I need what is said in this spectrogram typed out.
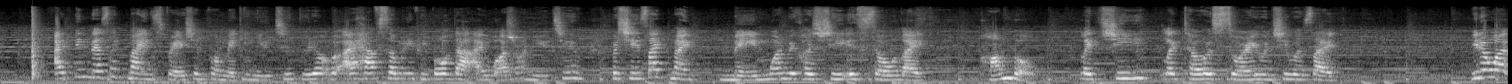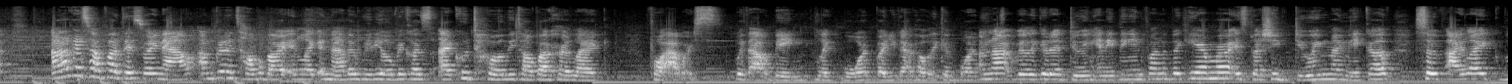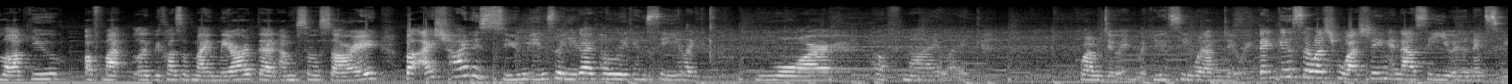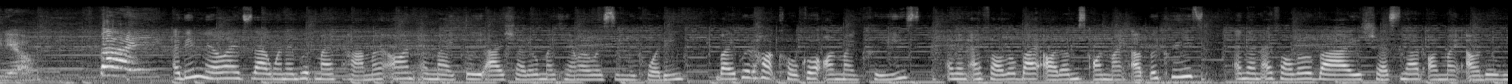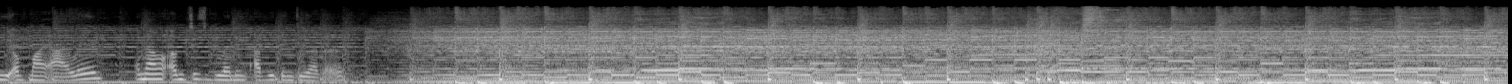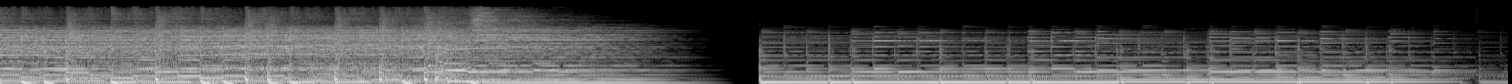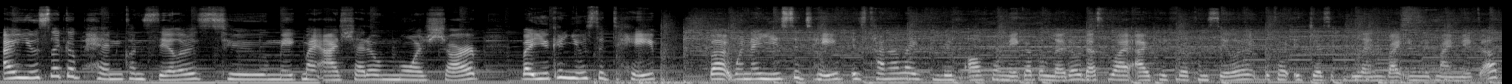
I think that's like my inspiration for making YouTube video. I have so many people that I watch on YouTube, but she's like my main one because she is so like humble. Like she like tell her story when she was like, you know what, I'm gonna talk about this right now. I'm gonna talk about it in like another video because I could totally talk about her like for hours without being like bored but you guys probably get bored. I'm not really good at doing anything in front of the camera especially doing my makeup so if I like vlog you of my like because of my mirror then I'm so sorry but I try to zoom in so you guys probably can see like more of my like what I'm doing. Like you can see what I'm doing. Thank you so much for watching and I'll see you in the next video. Bye! I didn't realize that when I put my primer on and my 3 eyeshadow, my camera wasn't recording. But I put hot cocoa on my crease and then I followed by autumns on my upper crease and then I followed by chestnut on my outer V of my eyelid and now I'm just blending everything together. Pen concealer to make my eyeshadow more sharp but you can use the tape. But when I use the tape it's kind of like rip off my makeup a little. That's why I prefer concealer because it just blend right in with my makeup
